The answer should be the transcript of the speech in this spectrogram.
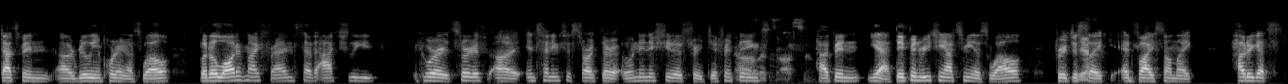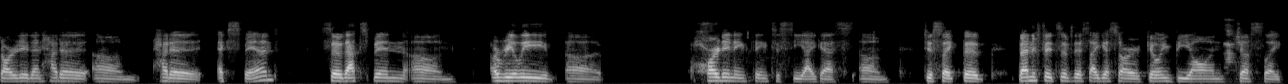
that's been uh, really important as well. But a lot of my friends have actually who are sort of uh, intending to start their own initiatives for different oh, things oh, awesome. have been yeah they've been reaching out to me as well for just yeah. like advice on like how to get started and how to um, how to expand. So that's been um, a really uh, hardening thing to see, I guess. Um, just like the benefits of this, I guess, are going beyond just like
